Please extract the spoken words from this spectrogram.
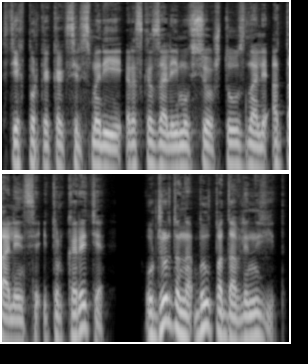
С тех пор, как Аксель с Марией рассказали ему все, что узнали о Таллинсе и Туркарете, у Джордана был подавленный вид.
